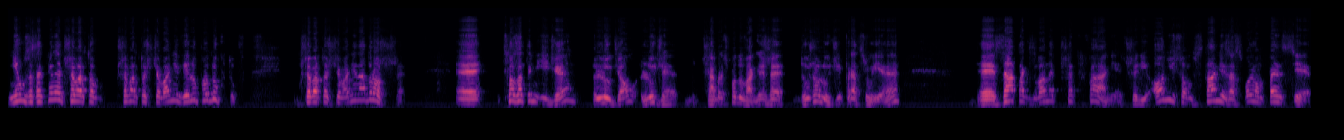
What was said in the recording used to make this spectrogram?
nieuzasadnione przewarto, przewartościowanie wielu produktów, przewartościowanie na droższe. E, Co za tym idzie? Ludziom, ludzie, trzeba brać pod uwagę, że dużo ludzi pracuje za tak zwane przetrwanie, czyli oni są w stanie za swoją pensję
